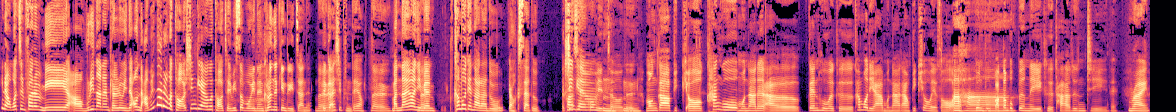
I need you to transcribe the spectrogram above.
you know what's in front of me 아, 우리나라는 별로인데 어 남의 나라가 더 신기하고 더 재밌어 보이는 그런 느낌도 있지 않을까 네. 싶은데요. 네. 맞나요? 아니면 캄보디아 나라도 역사도 신기하고 있죠. 음, 네. 음. 뭔가 비, 어, 한국 문화를 알긴 후에 그 캄보디아 문화랑 비교해서 어떤. 부분, 어떤 부분이 그 다른지. 네. Right.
